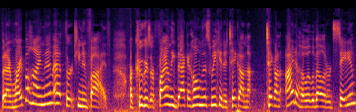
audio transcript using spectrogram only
but I'm right behind them at 13-5. Our Cougars are finally back at home this weekend to take on the take on Idaho at LaVell Edwards Stadium,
